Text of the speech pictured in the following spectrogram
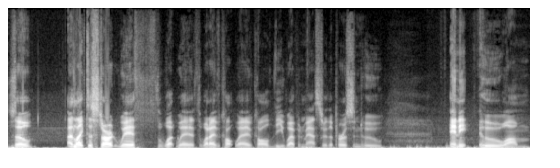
So, I'd like to start with what with what I've called what I've called the weapon master, the person who any who um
